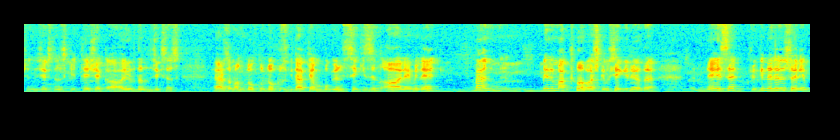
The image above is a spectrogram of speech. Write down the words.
Şimdi diyeceksiniz ki TCK hayırdır diyeceksiniz. Her zaman 9-9 giderken bugün 8'in alemi ne? Ben benim aklıma başka bir şey geliyor da neyse. Çünkü nedeni söyleyeyim.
